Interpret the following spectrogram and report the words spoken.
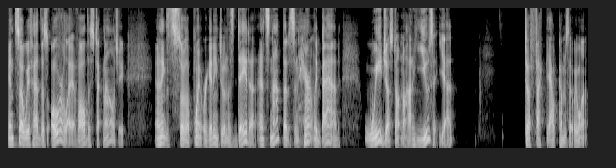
And so we've had this overlay of all this technology. And I think that's sort of the point we're getting to in this data. And it's not that it's inherently bad, we just don't know how to use it yet to affect the outcomes that we want.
